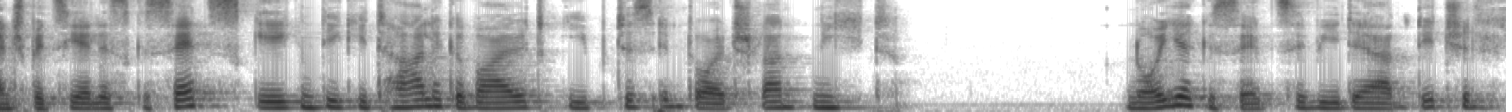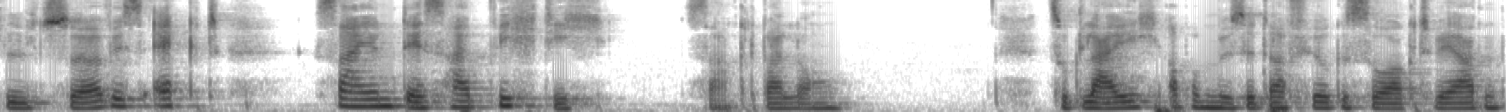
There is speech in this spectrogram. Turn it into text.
Ein spezielles Gesetz gegen digitale Gewalt gibt es in Deutschland nicht. Neue Gesetze wie der Digital Service Act seien deshalb wichtig, sagt Ballon. Zugleich aber müsse dafür gesorgt werden,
